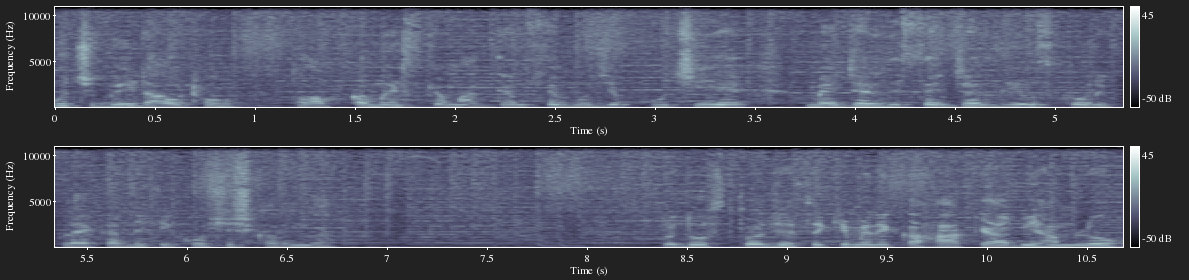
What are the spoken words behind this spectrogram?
कुछ भी डाउट हो तो आप कमेंट्स के माध्यम से मुझे पूछिए। मैं जल्दी से जल्दी उसको रिप्लाई करने की कोशिश करूँगा। तो दोस्तों, जैसे कि मैंने कहा कि अभी हम लोग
